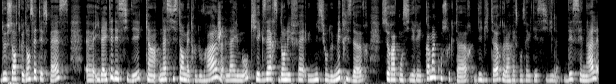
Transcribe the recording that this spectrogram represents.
de sorte que dans cette espèce, euh, il a été décidé qu'un assistant maître d'ouvrage, l'AMO, qui exerce dans les faits une mission de maîtrise d'œuvre, sera considéré comme un constructeur, débiteur de la responsabilité civile décennale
